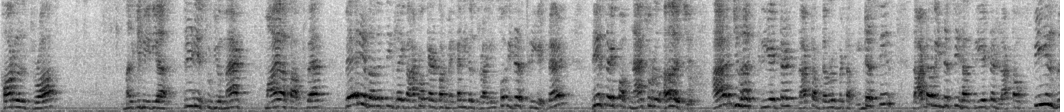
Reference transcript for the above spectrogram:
Corel Draw multimedia 3d studio max maya software various other things like AutoCAD for mechanical drawing. So it has created this type of natural urge urge has created lot of development of industries. Lot of industries have created lot of fields.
